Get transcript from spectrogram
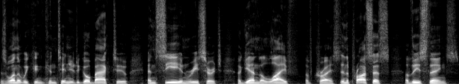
is one that we can continue to go back to and see and research again the life of Christ. In the process of these things,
